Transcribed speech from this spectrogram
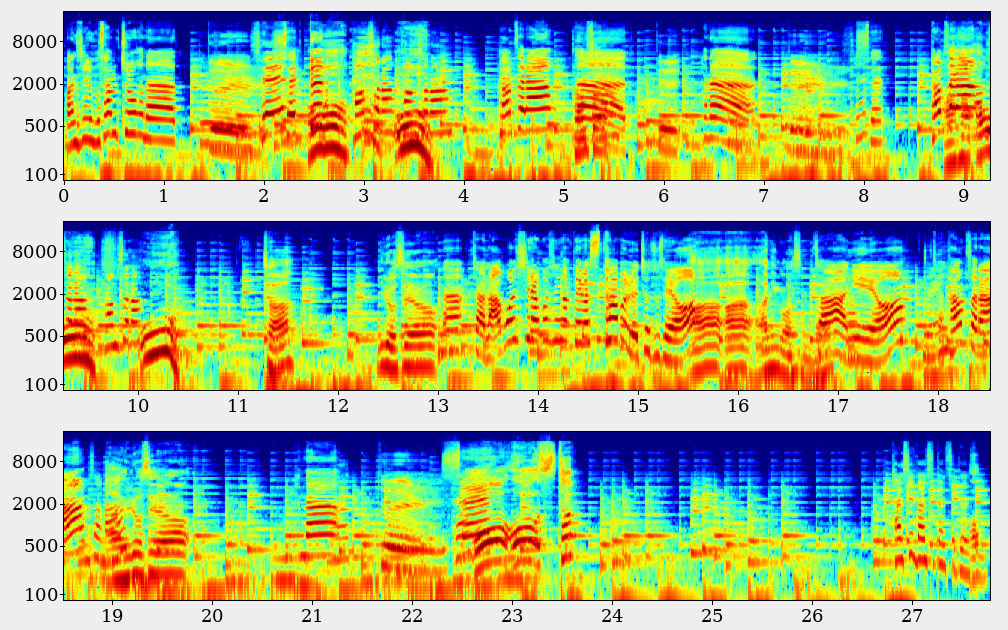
만지는 거 3초. 하나, 둘, 셋. 셋 끝. 오. 다음 사람, 다음 오. 사람. 다음 사람. 다음 하나, 둘, 하나, 둘, 셋. 다음 사람. 아하, 다음 사람, 오. 다음 사람. 오. 자, 이리 오세요. 하나. 자, 락원 씨라고 생각되면 스탑을 외쳐주세요. 아, 아 아닌 것 같습니다. 자, 아니에요. 자, 다음 사람. 다음 사람. 아, 이리 오세요. 하나, 둘, 셋. 오, 오, 스탑. 다시, 다시, 다시, 다시.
